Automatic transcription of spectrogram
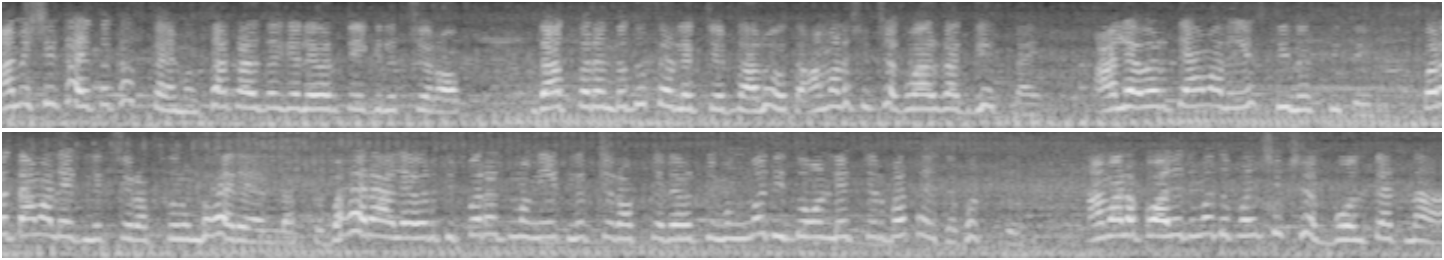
आम्ही शिकायचं कसं काय मग? सकाळचं गेल्यावरती एक लेक्चर ऑफ जातपर्यंत दुसरं लेक्चर चालू होतं. आम्हाला शिक्षक वर्गात घेत नाही. आल्यावरती आम्हाला एस टी नसती ते. परत आम्हाला एक लेक्चर ऑफ करून बाहेर यायला लागतं. बाहेर आल्यावरती परत मग एक लेक्चर ऑफ केल्यावरती मग मध्ये दोन लेक्चर बसायचं फक्त. आम्हाला कॉलेजमध्ये पण शिक्षक बोलतात ना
